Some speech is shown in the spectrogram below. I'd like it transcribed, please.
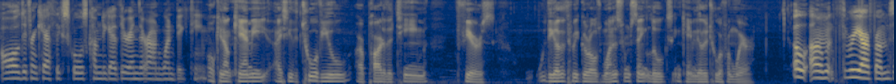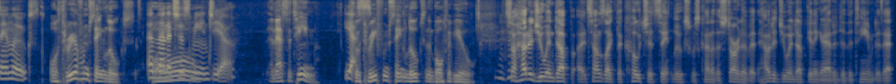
all different Catholic schools come together and they're on one big team. Okay, now Cami, I see the two of you are part of the team Fierce. The other three girls, one is from St. Luke's, and came the other two are from where? Oh, um, three are from St. Luke's, Oh, three are from St. Luke's. and then it's just Oh, me and Gia. And that's the team. Yes. So three from St. Luke's and the both of you. So how did you end up? It sounds like the coach at St. Luke's was kind of the start of it. How did you end up getting added to the team? Did that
